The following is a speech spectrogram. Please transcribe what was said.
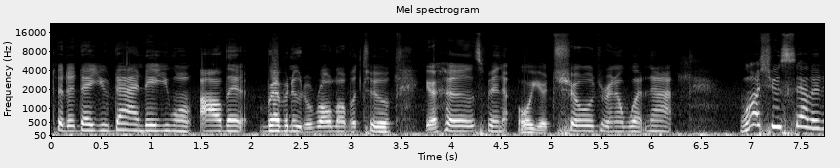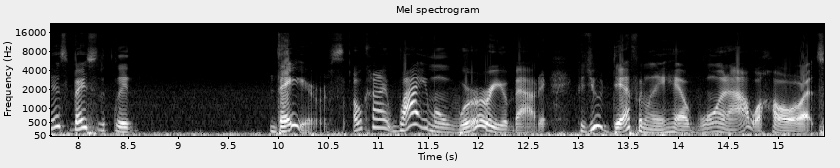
to the day you die, and then you want all that revenue to roll over to your husband or your children or whatnot. Once you sell it, it's basically theirs. Okay, why even worry about it? Because you definitely have won our hearts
